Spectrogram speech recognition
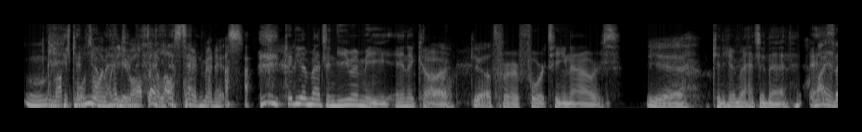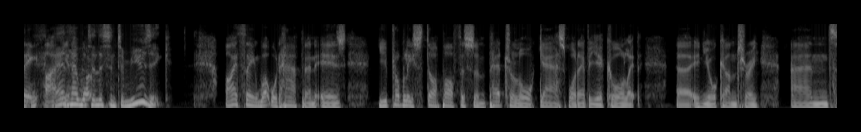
much more time with you after the last ten minutes. Can you imagine you and me in a car Oh for 14 hours? Yeah, Can you imagine that? I think- I- and you know having what- to listen to music. I think what would happen is you probably stop off for some petrol or gas, whatever you call it, uh, in your country, and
